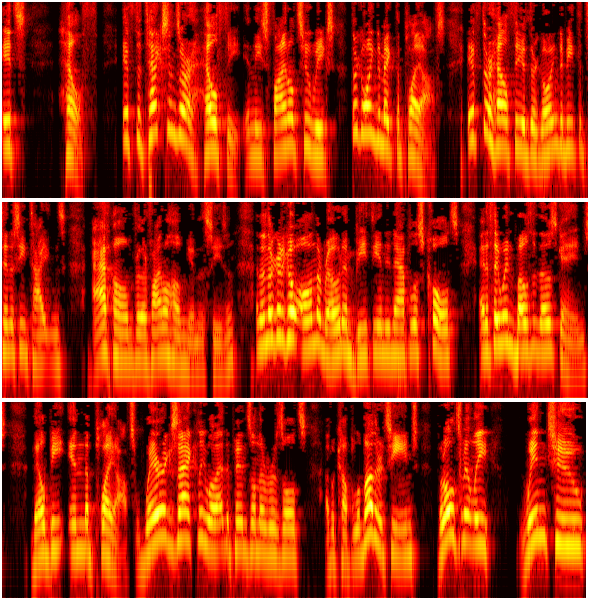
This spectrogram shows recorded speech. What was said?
It's health. If the Texans are healthy in these final two weeks, they're going to make the playoffs. If they're healthy, they're going to beat the Tennessee Titans at home for their final home game of the season. And then they're going to go on the road and beat the Indianapolis Colts. And if they win both of those games, they'll be in the playoffs. Where exactly? Well, that depends on the results of a couple of other teams. But ultimately, win two,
